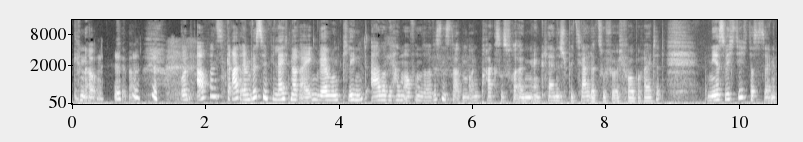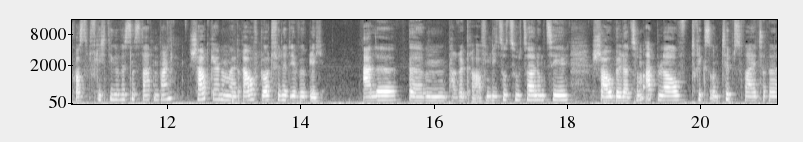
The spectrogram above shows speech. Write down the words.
Genau, genau. Und auch wenn es gerade ein bisschen vielleicht nach Eigenwerbung klingt, aber wir haben auf unserer Wissensdatenbank Praxisfragen ein kleines Spezial dazu für euch vorbereitet. Mir ist wichtig, das ist eine kostenpflichtige Wissensdatenbank. Schaut gerne mal drauf, dort findet ihr wirklich alle ähm, Paragraphen, die zur Zuzahlung zählen, Schaubilder zum Ablauf, Tricks und Tipps weitere.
